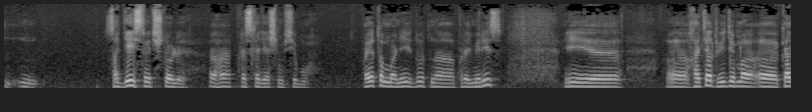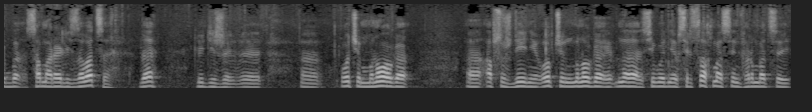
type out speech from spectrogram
э, содействовать, что ли, ага, происходящему всему. Поэтому они идут на праймерис и э, э хотят, видимо, э, как бы самореализоваться – да, люди же э, э, очень много э, обсуждений, очень много на сегодня в средствах массовой информации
